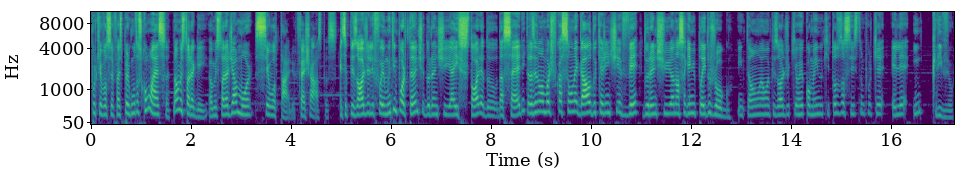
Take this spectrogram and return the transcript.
porque você faz perguntas como essa. Não é uma história gay, é uma história de amor, seu otário. Fecha aspas. Esse episódio ele foi muito importante durante a história do, da série, trazendo uma modificação legal do que a gente vê durante a nossa gameplay do jogo. Então é um episódio que eu recomendo que todos assistam porque ele é incrível.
